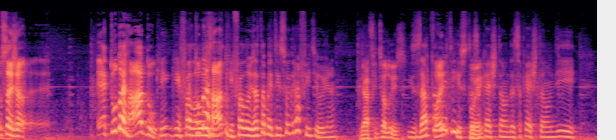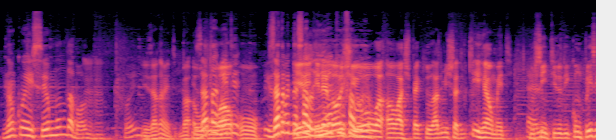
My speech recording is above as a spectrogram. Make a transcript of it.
Ou seja, é é tudo errado. Quem, quem falou, tudo errado. quem falou exatamente isso foi Grafite hoje, né? Grafite falou isso. Exatamente isso, dessa Foi. questão, dessa questão de não conhecer o mundo da bola. Uhum. Foi Exatamente. O- o- exatamente, o- exatamente ele, nessa ele linha que ele falou. elogiou João. a- ao aspecto administrativo, que realmente, É, no ele- sentido de cumprir,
